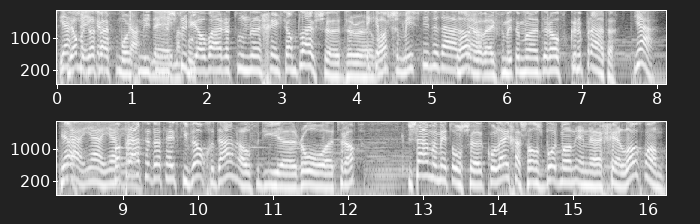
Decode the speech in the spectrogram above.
Ja, Jammer dat wij vanmorgen Ja, niet in de studio waren toen eh, Geert-Jan Bluis er eh, ik heb het was. gemist inderdaad. Dan ja. hadden we even met hem erover kunnen praten. Ja, ja, ja. ja, maar praten, dat heeft hij wel gedaan over die roltrap. Samen met onze collega's Hans Bordman en eh Ger Loogman.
